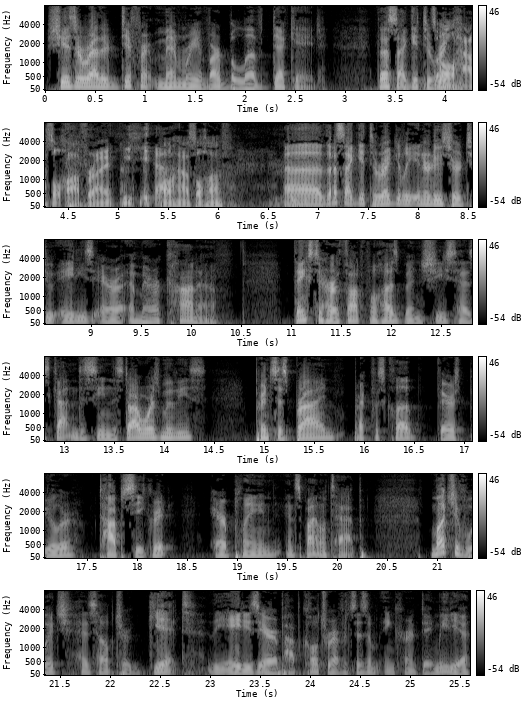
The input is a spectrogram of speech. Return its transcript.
she has a rather different memory of our beloved decade. Thus, I get to it's reg- all Hasselhoff, right? yeah, all Hasselhoff. Uh, thus, I get to regularly introduce her to 80s era Americana. Thanks to her thoughtful husband, she has gotten to see the Star Wars movies, Princess Bride, Breakfast Club, Ferris Bueller, Top Secret, Airplane, and Spinal Tap. Much of which has helped her get the 80s era pop culture references in current day media,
